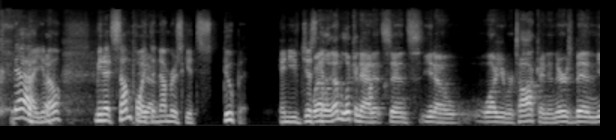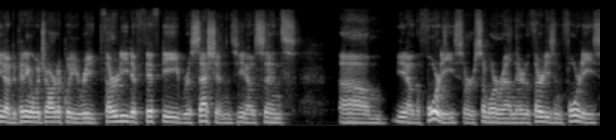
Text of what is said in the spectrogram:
yeah. You know, I mean, at some point yeah. the numbers get stupid and you've just, well, got- and I'm looking at it since, you know, while you were talking and there's been, you know, depending on which article you read 30 to 50 recessions, you know, since, um, you know, the 40s or somewhere around there, the 30s and 40s.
